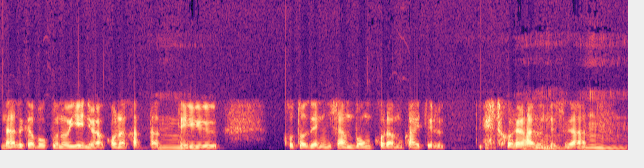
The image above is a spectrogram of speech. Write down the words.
なぜか僕の家には来なかったっていうことで23本コラム書いてる ところがあるんですが、うんうん、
